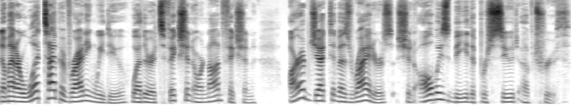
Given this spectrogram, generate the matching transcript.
No matter what type of writing we do, whether it's fiction or nonfiction, our objective as writers should always be the pursuit of truth.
